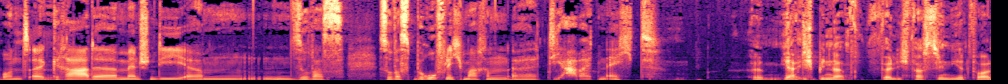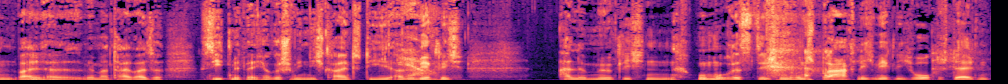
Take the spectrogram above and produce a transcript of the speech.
Und äh, gerade Menschen, die ähm, sowas, sowas beruflich machen, äh, die arbeiten echt. Ähm, ja, ich bin da völlig fasziniert von, weil Mhm. äh, wenn man teilweise sieht, mit welcher Geschwindigkeit die also Ja. wirklich alle möglichen humoristischen und sprachlich wirklich hochgestellten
